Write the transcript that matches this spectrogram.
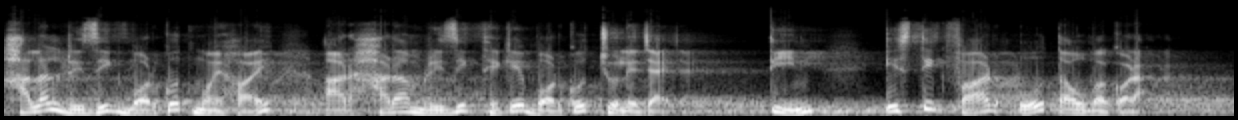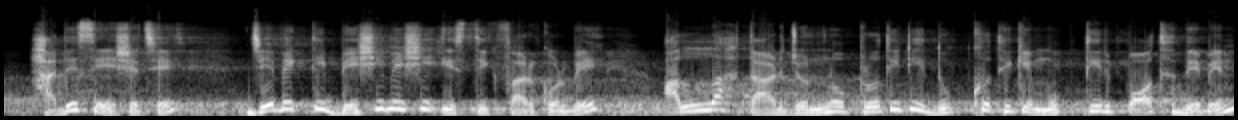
হালাল রিজিক বরকতময় হয় আর হারাম রিজিক থেকে বরকত চলে যায়। তিন ইস্তিকফার ও তাওবা করা। হাদিসে এসেছে, যে ব্যক্তি বেশি বেশি ইস্তিকফার করবে, আল্লাহ তার জন্য প্রতিটি দুঃখ থেকে মুক্তির পথ দেবেন,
